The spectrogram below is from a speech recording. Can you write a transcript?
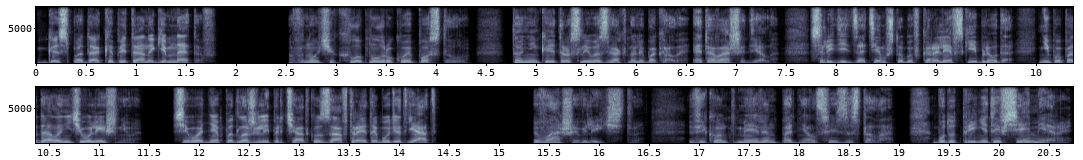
«Господа капитаны гимнетов!» Внучек хлопнул рукой по столу. Тоненько и трусливо звякнули бокалы. «Это ваше дело. Следить за тем, чтобы в королевские блюда не попадало ничего лишнего. Сегодня подложили перчатку, завтра это будет яд. «Ваше Величество!» Виконт Мевин поднялся из-за стола. «Будут приняты все меры.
